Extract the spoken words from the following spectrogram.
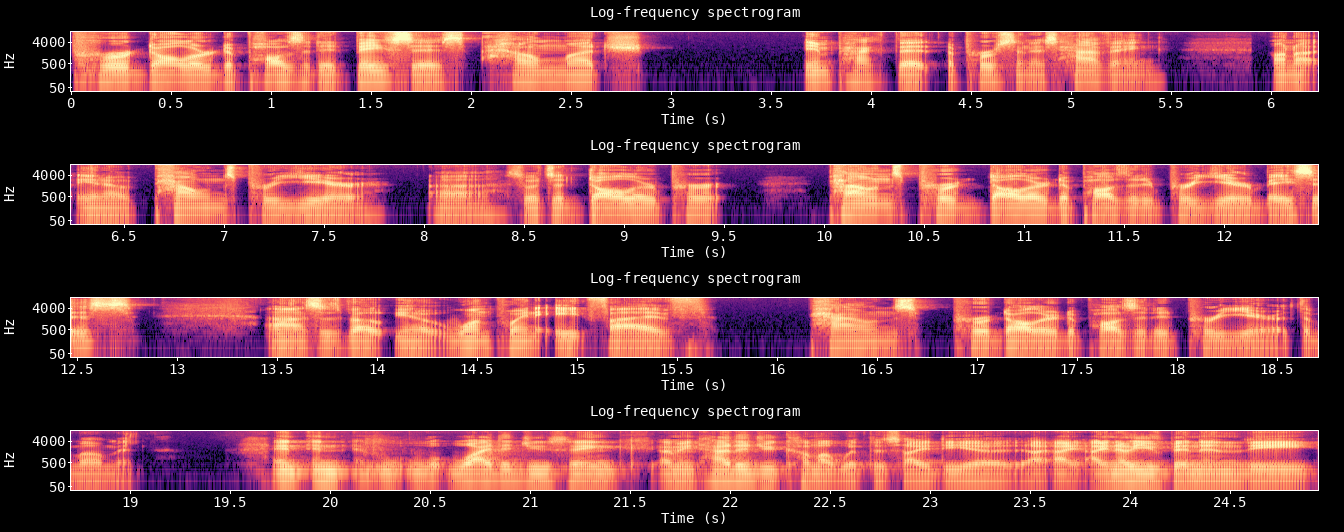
per dollar deposited basis how much impact that a person is having on a you know pounds per year. Uh, so it's a dollar per pounds per dollar deposited per year basis. Uh, so it's about you know 1.85 pounds per dollar deposited per year at the moment. And, and why did you think? I mean, how did you come up with this idea? I, I know you've been in the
